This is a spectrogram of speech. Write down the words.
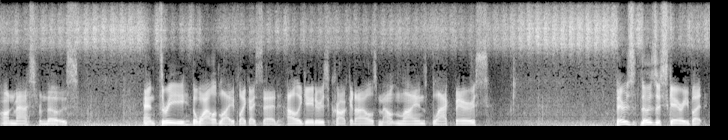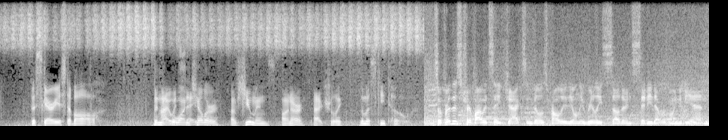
en masse from those. And three, the wildlife, like I said, alligators, crocodiles, mountain lions, black bears. There's those are scary, but the scariest of all, The number one say. killer of humans on Earth, actually. the mosquito. So for this trip, I would say Jacksonville is probably the only really southern city that we're going to be in.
